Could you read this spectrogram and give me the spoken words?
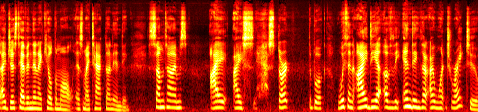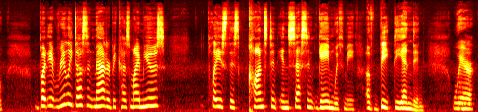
I just have and then I killed them all as my tacked on ending. Sometimes I I start the book with an idea of the ending that I want to write to. But it really doesn't matter because my muse plays this constant, incessant game with me of beat the ending, where mm-hmm.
